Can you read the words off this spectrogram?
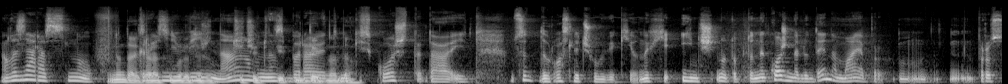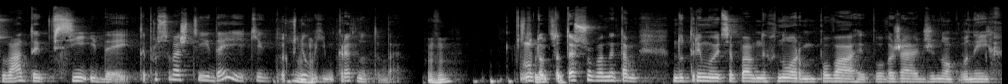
Але зараз ну, в ну, да, країні зараз війна, вони збирають дивно, якісь да. кошти. Да, і ну, Це дорослі чоловіки. У них є інші. Ну, тобто не кожна людина має просувати всі ідеї. Ти просуваєш ті ідеї, які конкретно тебе. Uh-huh. Ну, тобто, те, що вони там дотримуються певних норм, поваги, поважають жінок, вони їх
